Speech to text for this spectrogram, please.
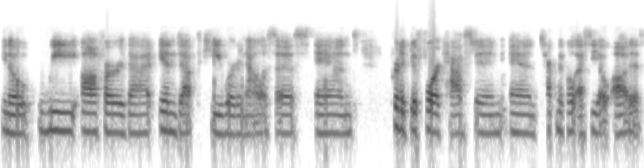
you know, we offer that in-depth keyword analysis and predictive forecasting and technical SEO audits.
